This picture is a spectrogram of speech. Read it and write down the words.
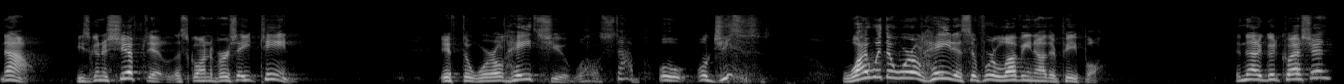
Now, he's going to shift it. Let's go on to verse 18. If the world hates you, well, stop. Well, well, Jesus, why would the world hate us if we're loving other people? Isn't that a good question?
